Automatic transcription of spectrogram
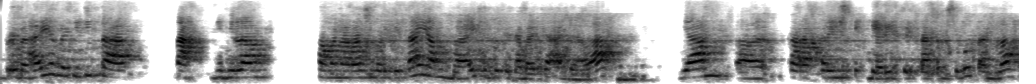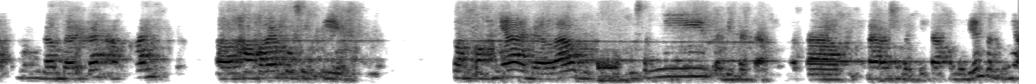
berbahaya bagi kita. Nah, dibilang sama narasumber kita yang baik untuk kita baca adalah yang uh, karakteristik dari cerita tersebut adalah menggambarkan akan uh, hal-hal yang positif. Contohnya adalah buku-buku seni, tadi kata, kata narasumber kita, kemudian tentunya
